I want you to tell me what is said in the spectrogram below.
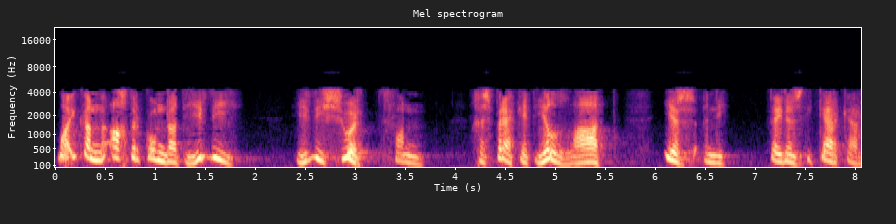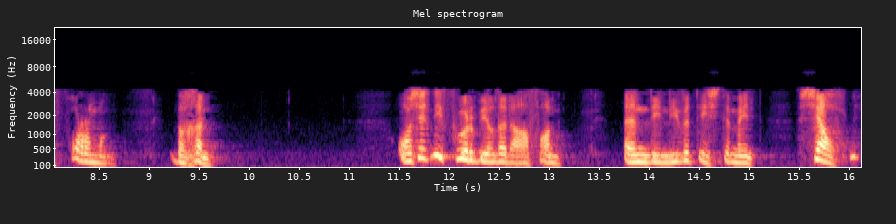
Maar ek kan agterkom dat hierdie hierdie soort van gesprek het heel laat eers in die tydens die kerkhervorming begin. Ons het nie voorbeelde daarvan in die Nuwe Testament self nie.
